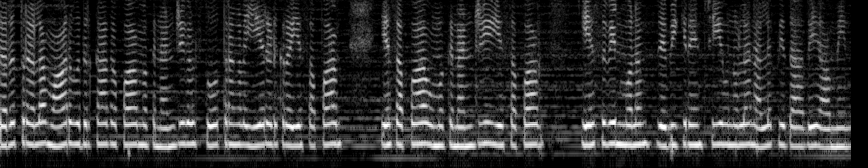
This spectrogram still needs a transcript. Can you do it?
தரித்திரம் எல்லாம் மாறுவதற்காகப்பா உமக்கு நன்றிகள் ஸ்தோத்திரங்களை ஏறெடுக்கிற ஏசப்பா ஏசப்பா உமக்கு நன்றி. ஏசப்பா இயேசுவின் மூலம் ஜெபிக்கிறேன். ஜீவனுள்ள நல்ல பிதாவே ஆமீன்.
